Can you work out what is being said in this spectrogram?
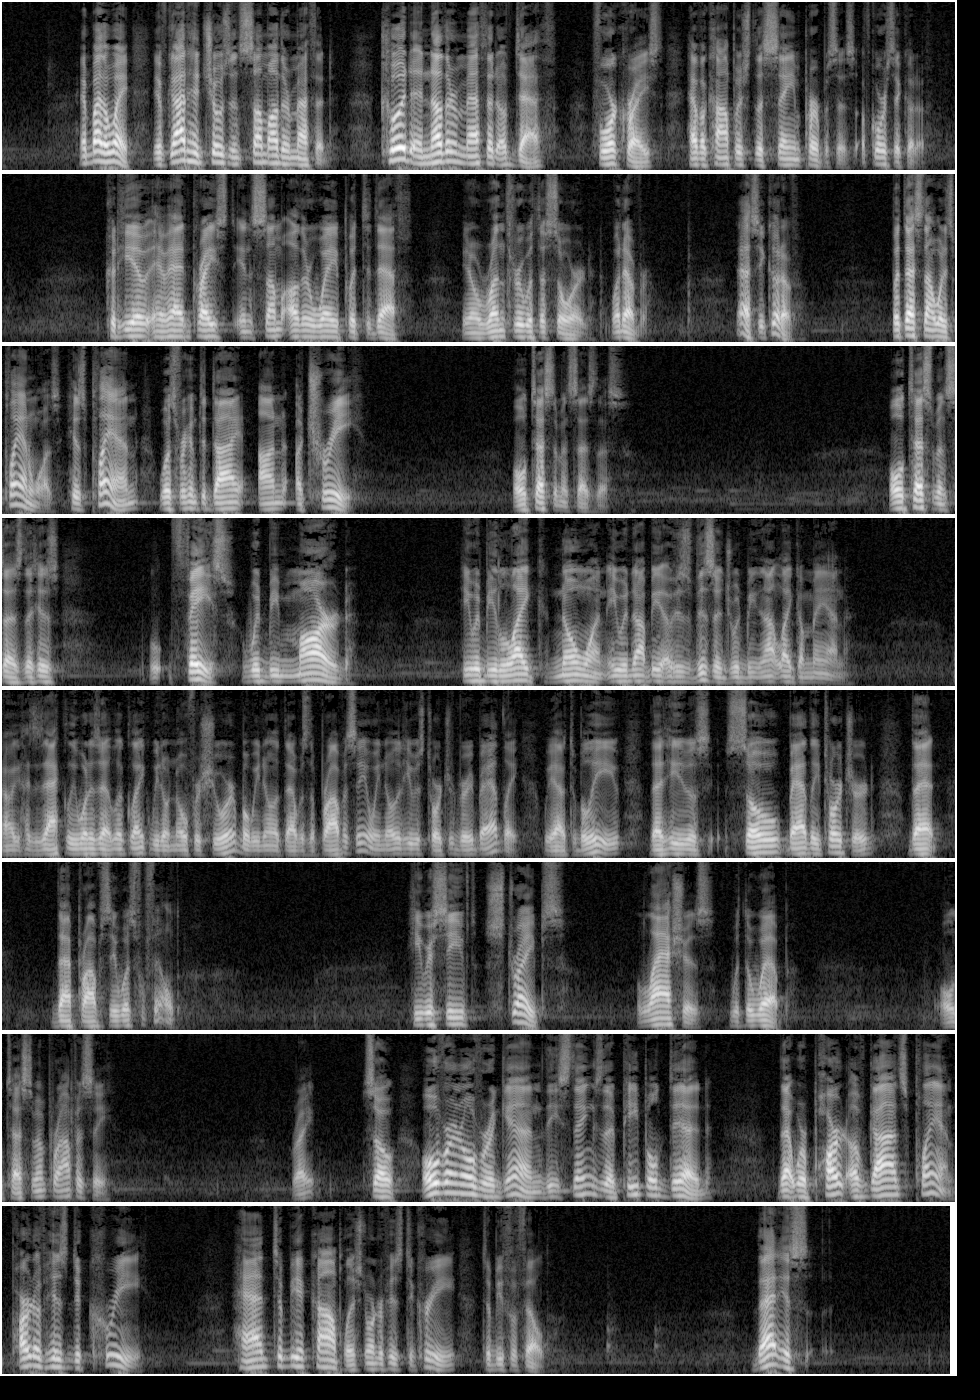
And by the way, if God had chosen some other method, could another method of death for Christ have accomplished the same purposes? Of course it could have. Could he have, had Christ in some other way put to death? You know, run through with a sword, whatever. Yes, he could have. But that's not what his plan was. His plan was for him to die on a tree. Old Testament says this. Old Testament says that his face would be marred. He would be like no one. He would not be, his visage would be not like a man. Now, exactly what does that look like? We don't know for sure, but we know that that was the prophecy, and we know that he was tortured very badly. We have to believe that he was so badly tortured that that prophecy was fulfilled. He received stripes, lashes with the whip. Old Testament prophecy. Right? So, over and over again, these things that people did that were part of God's plan, part of His decree, had to be accomplished in order for His decree to be fulfilled. That is,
